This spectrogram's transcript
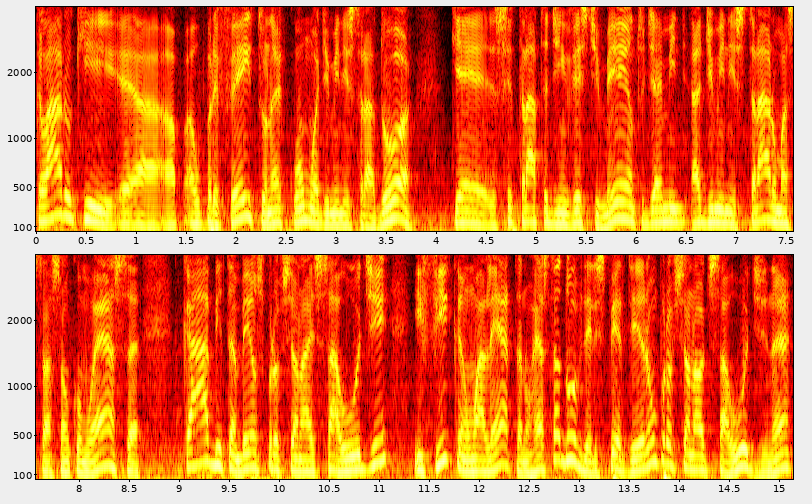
Claro que é, a, a, o prefeito, né, como administrador, que é, se trata de investimento, de administrar uma situação como essa, cabe também aos profissionais de saúde e fica um alerta, não resta dúvida, eles perderam um profissional de saúde, né?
